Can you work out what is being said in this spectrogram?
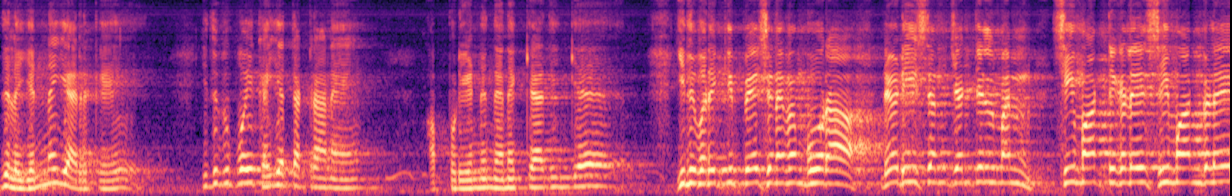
இதில் என்னையா இருக்கு? இதுக்கு போய் கையை தட்டுறானே. அப்படின்னு நினைக்காதீங்க. இதுவரைக்கும் பேசினவன் பூரா லேடிஸ் அண்ட் ஜென்டில்மன் சீமாட்டிகளே சீமான்களே.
